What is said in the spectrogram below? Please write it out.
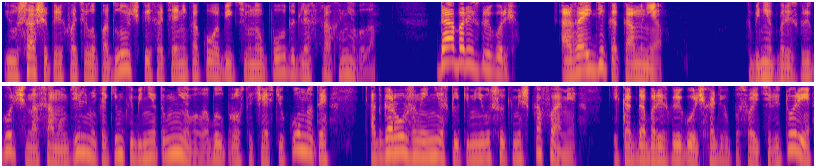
и у Саши перехватило под ложечкой, хотя никакого объективного повода для страха не было. «Да, Борис Григорьевич, а зайди-ка ко мне!» Кабинет Бориса Григорьевича на самом деле никаким кабинетом не был, а был просто частью комнаты, отгороженной несколькими невысокими шкафами, и когда Борис Григорьевич ходил по своей территории,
